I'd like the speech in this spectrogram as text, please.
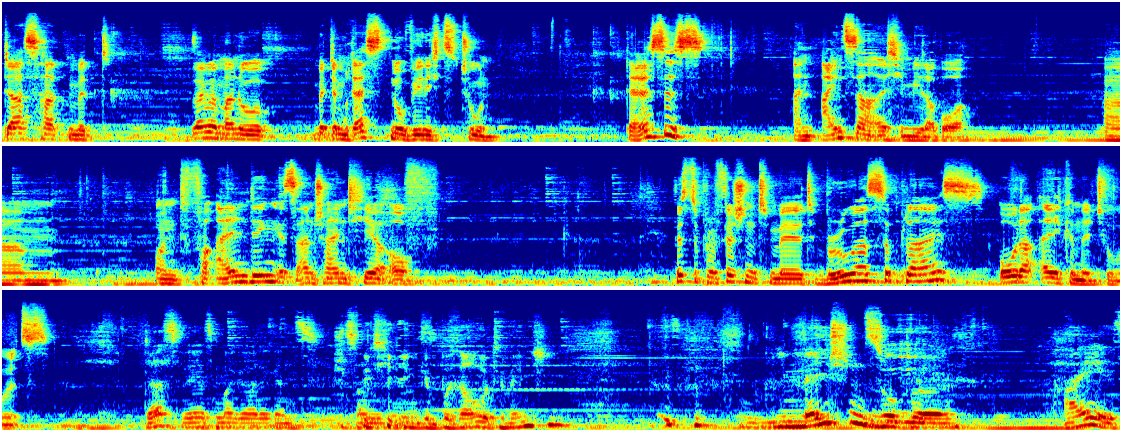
das hat mit, sagen wir mal nur, mit dem Rest nur wenig zu tun. Der Rest ist ein 1er Alchemielabor. Ähm, und vor allen Dingen ist anscheinend hier auf bist du proficient mit Brewer Supplies oder Alchemy Tools? Das wäre jetzt mal gerade ganz Wird hier denn spannend. gebraut, Menschen? Die Menschensuppe. Heiß.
